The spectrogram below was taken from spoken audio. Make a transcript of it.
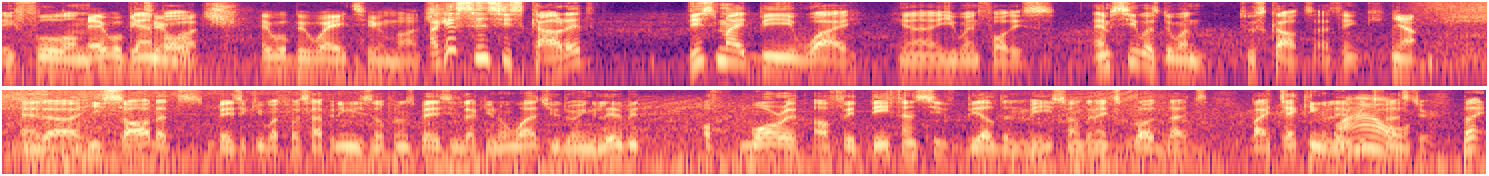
a full on It will be gamble. too much. It will be way too much. I guess since he scouted, this might be why uh, he went for this. MC was the one to scout, I think. Yeah. And uh, he saw that basically what was happening in his open space. He's like, you know what, you're doing a little bit of more of a defensive build than me, so I'm going to exploit that by taking a little bit faster. But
